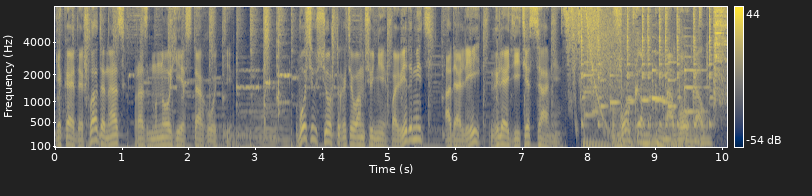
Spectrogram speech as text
якая дайшла да нас праз многія стагоддзі. Вось і ўсё што хацеў вам сёння паведаміць а далей глядзіце самі. Вокам навокал у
